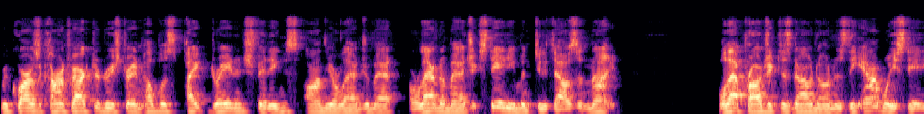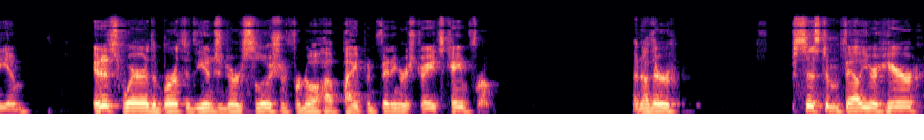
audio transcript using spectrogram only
requires a contractor to restrain hubless pipe drainage fittings on the Orlando, Orlando Magic Stadium in 2009. Well, that project is now known as the Amway Stadium, and it's where the birth of the engineered solution for no hub pipe and fitting restraints came from. Another system failure here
